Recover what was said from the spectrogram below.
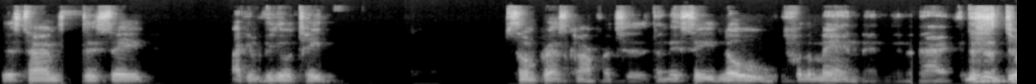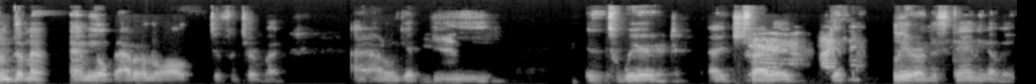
There's times they say I can videotape some press conferences, and they say no for the man. And, and I, this is of Miami Open. I don't know all different terms, but I, I don't get the. It's weird. I try Yeah, to get think- a clear understanding of it.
